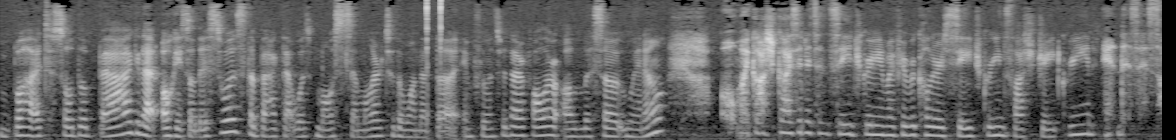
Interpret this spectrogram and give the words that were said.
But so the bag that okay so this was the bag that was most similar to the one that the influencer that I follow Alyssa Ueno. Oh my gosh guys and it's in sage green. My favorite color is sage green slash jade green. And this is so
